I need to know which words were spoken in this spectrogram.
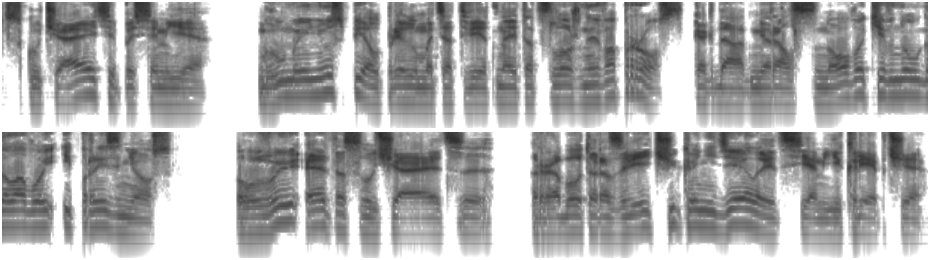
«Скучаете по семье?» Гумай не успел придумать ответ на этот сложный вопрос, когда адмирал снова кивнул головой и произнес. «Увы, это случается. Работа разведчика не делает семьи крепче».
